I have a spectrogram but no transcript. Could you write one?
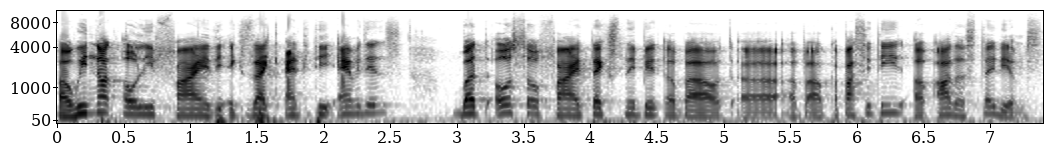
uh, we not only find the exact entity evidence, but also find text snippet about uh, about capacity of other stadiums.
